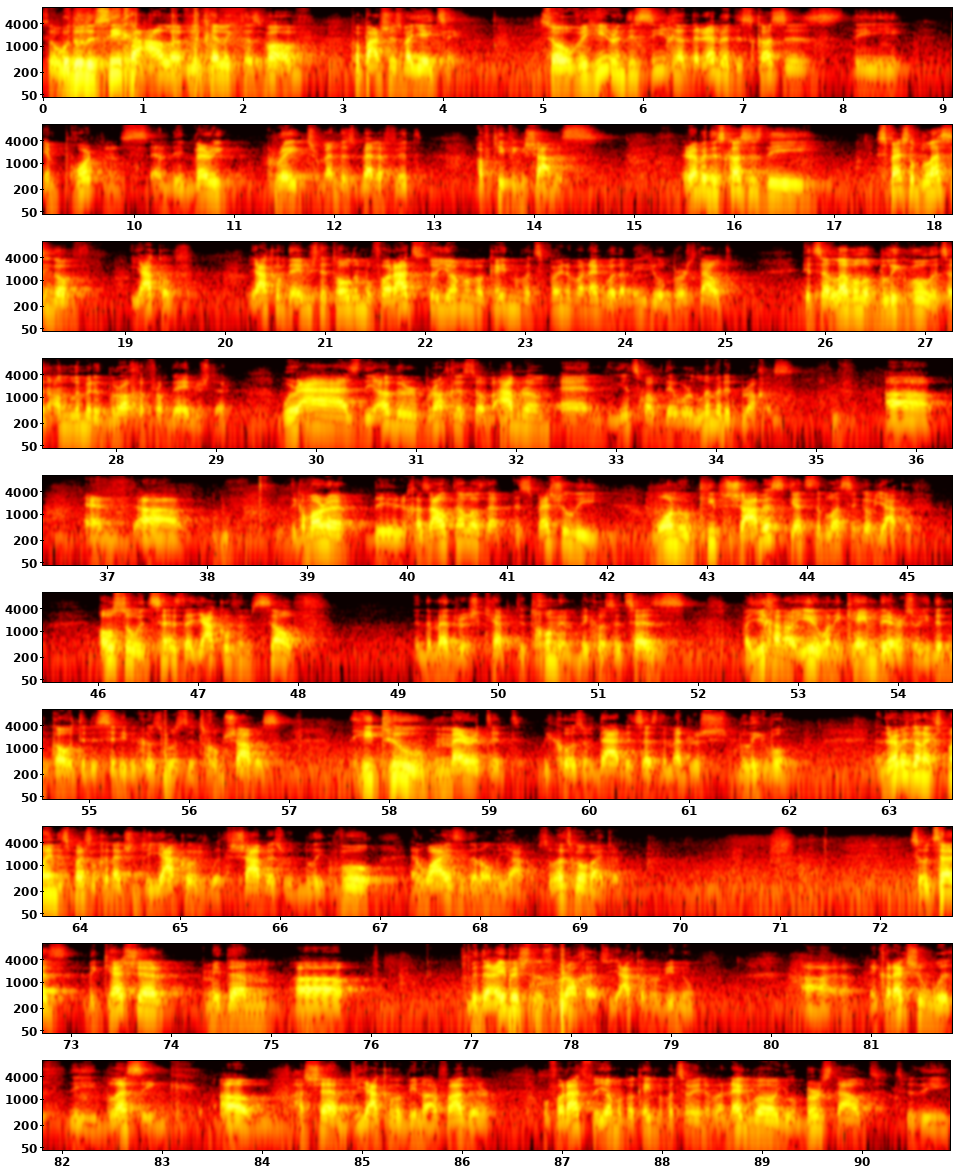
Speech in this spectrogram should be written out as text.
So we'll do the Sikha Aleph in Chelik Tezvov for Parshas Vayetze. So over here in this Sikha, the Rebbe discusses the importance and the very great, tremendous benefit of keeping Shabbos. The Rebbe discusses the special blessing of Yaakov. Yaakov, the Abishter told him, that means you'll burst out. It's a level of bligvul, it's an unlimited bracha from the Abishter. Whereas the other brachas of Avram and Yitzchok, they were limited brachas. Uh, and uh, the Gemara, the Chazal tell us that especially one who keeps Shabbos gets the blessing of Yaakov. Also, it says that Yaakov himself in the Medrash kept the Tchumim because it says Vayichan when he came there, so he didn't go to the city because it was the Tchum Shabbos. He too merited because of that, it says the Medrash, Beligvul. And the Rebbe is going to explain the special connection to Yaakov with Shabbos, with Beligvul, and why is it that only Yaakov? So let's go weiter. So it says, Bikesher midem, uh, with the Eibishnu's bracha to Yaakov Avinu, uh, in connection with the blessing of Hashem to Yaakov Avinu, our father, You'll burst out to the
